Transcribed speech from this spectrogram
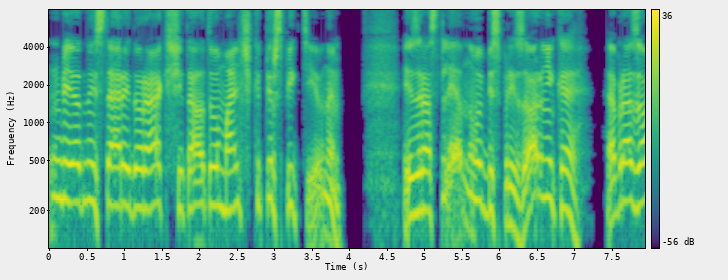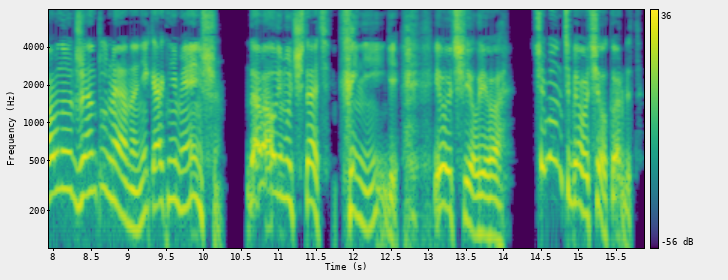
Бедный старый дурак считал этого мальчика перспективным. Из растленного беспризорника Образованного джентльмена, никак не меньше. Давал ему читать книги и учил его. Чему он тебя учил, Корбит?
